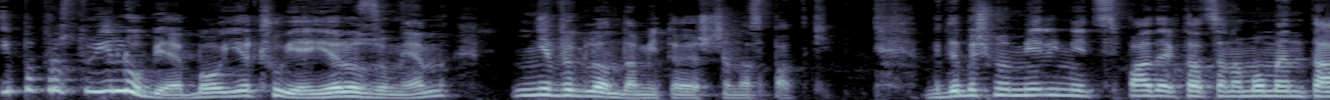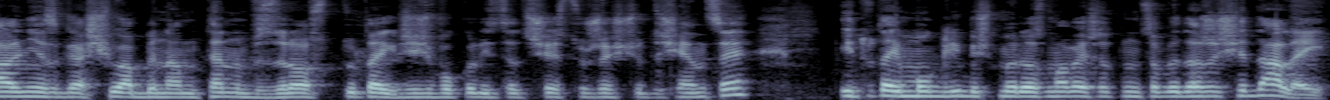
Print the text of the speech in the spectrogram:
i po prostu je lubię, bo je czuję, je rozumiem. Nie wygląda mi to jeszcze na spadki. Gdybyśmy mieli mieć spadek, ta cena momentalnie zgasiłaby nam ten wzrost tutaj gdzieś w okolice 36 tysięcy i tutaj moglibyśmy rozmawiać o tym, co wydarzy się dalej.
